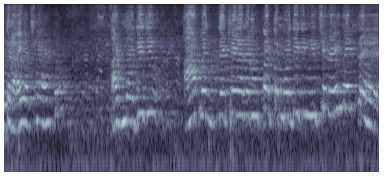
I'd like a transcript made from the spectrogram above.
इतराई अच्छा है तो। आज मोदी जी आप लोग देखे अगर ऊपर तो मोदी जी नीचे नहीं देखते हैं।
